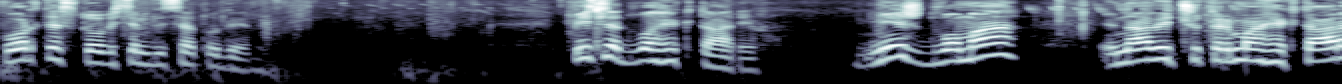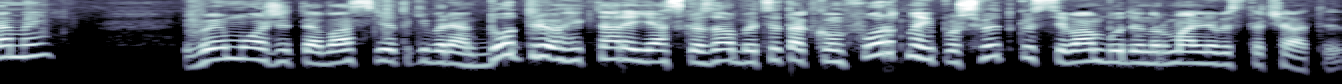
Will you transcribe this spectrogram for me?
Форте 181. Після 2 гектарів. Між двома і навіть чотирма гектарами ви можете, у вас є такий варіант. До 3 гектарів я сказав би, це так комфортно і по швидкості вам буде нормально вистачати.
